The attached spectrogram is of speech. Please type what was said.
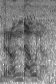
Ronda 1.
